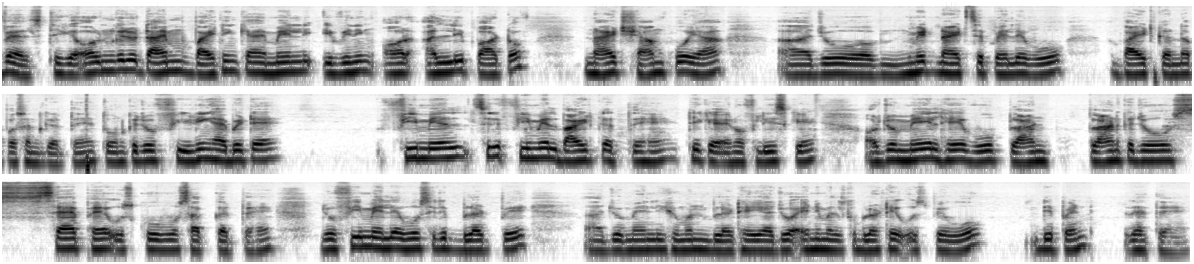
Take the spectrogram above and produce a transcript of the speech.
वेल्स ठीक है। और उनका जो टाइम बाइटिंग क्या है मेनली इवनिंग और अर्ली पार्ट ऑफ़ नाइट शाम को या जो मिड नाइट से पहले वो बाइट करना पसंद करते हैं। तो उनके जो फीडिंग हैबिट है फीमेल सिर्फ़ फीमेल बाइट करते हैं, ठीक है एनोफिलीस के। और जो मेल है, वो प्लांट प्लांट का जो सैप है, उसको वो सक करते हैं। जो फीमेल है, वो सिर्फ़ ब्लड पे जो मेनली ह्यूमन ब्लड है या जो एनिमल का ब्लड है, उस पर वो डिपेंड रहते हैं।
